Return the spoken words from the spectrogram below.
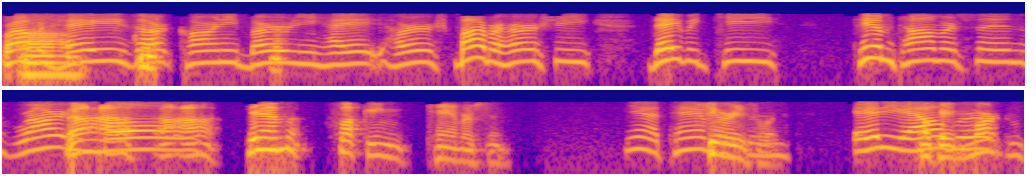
Robert Um, Hays. Art Carney, Bernie Hay- Hirsch, Barbara Hershey, David Keith, Tim Thomerson, Martin ah, Uh-uh, Mull. uh-uh. Tim fucking Thomerson. Yeah, Thomerson. Seriously. Eddie Albert. Okay, Martin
